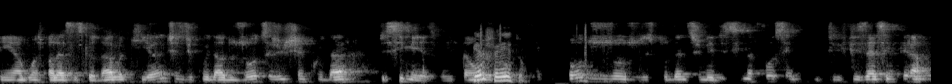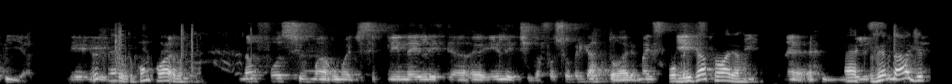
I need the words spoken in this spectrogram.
em algumas palestras que eu dava que antes de cuidar dos outros, a gente tinha que cuidar de si mesmo. Então, Perfeito. todos os estudantes de medicina fossem fizessem terapia. Perfeito, concordo. Não fosse uma, uma disciplina eh, eletiva, fosse obrigatória, mas obrigatória. Esse, é, é verdade.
